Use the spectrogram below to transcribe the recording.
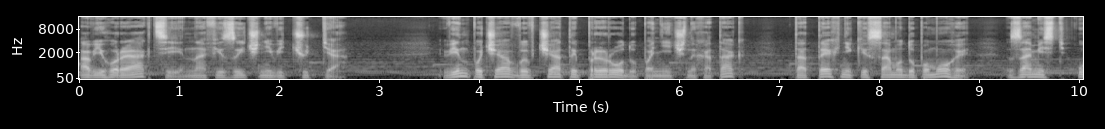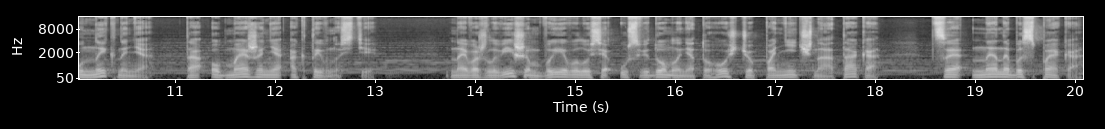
а в його реакції на фізичні відчуття. Він почав вивчати природу панічних атак та техніки самодопомоги замість уникнення та обмеження активності. Найважливішим виявилося усвідомлення того, що панічна атака це не небезпека,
